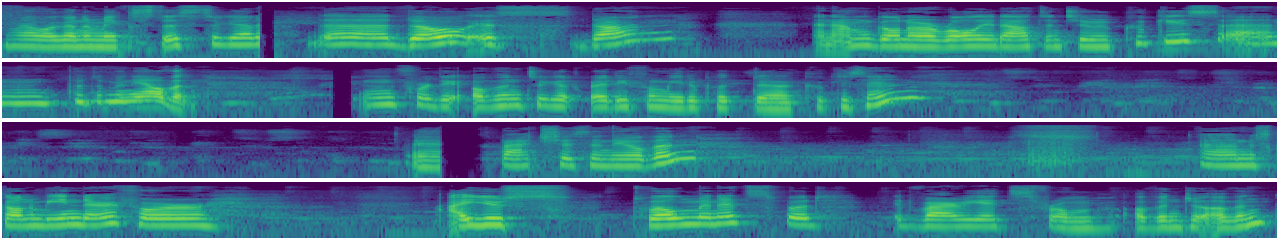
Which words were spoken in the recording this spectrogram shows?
Now we're gonna mix this together. The dough is done and I'm gonna roll it out into cookies and put them in the oven. And for the oven to get ready for me to put the cookies in. And batch is in the oven and it's gonna be in there for I use 12 minutes but it varies from oven to oven.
